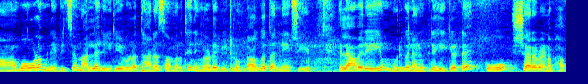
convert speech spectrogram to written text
ആവോളം ലഭിച്ച നല്ല രീതിയിലുള്ള ധനസമൃദ്ധി നിങ്ങളുടെ വീട്ടിലുണ്ടാകുക തന്നെ ചെയ്യും. എല്ലാവരെയും മുരുകൻ അനുഗ്രഹിക്കട്ടെ. ഓം ശരവണഭവ.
